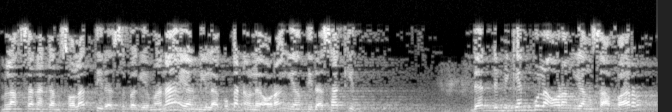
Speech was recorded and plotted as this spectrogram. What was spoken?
melaksanakan sholat tidak sebagaimana yang dilakukan oleh orang yang tidak sakit. Dan demikian pula orang yang safar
